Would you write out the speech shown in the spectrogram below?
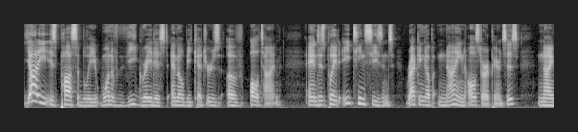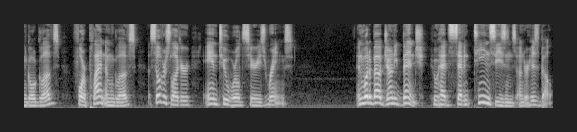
Yadi is possibly one of the greatest MLB catchers of all time, and has played 18 seasons, racking up 9 All Star appearances, 9 Gold Gloves, 4 Platinum Gloves, a Silver Slugger, and 2 World Series rings. And what about Johnny Bench, who had 17 seasons under his belt?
